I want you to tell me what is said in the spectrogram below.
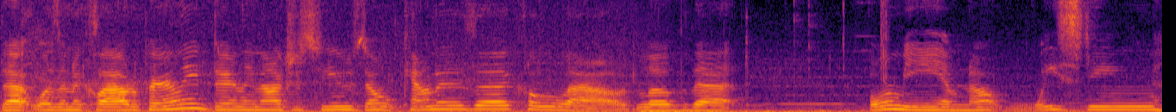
That wasn't a cloud, apparently. Apparently noxious fumes don't count as a cloud. Love that. For me, I'm not wasting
